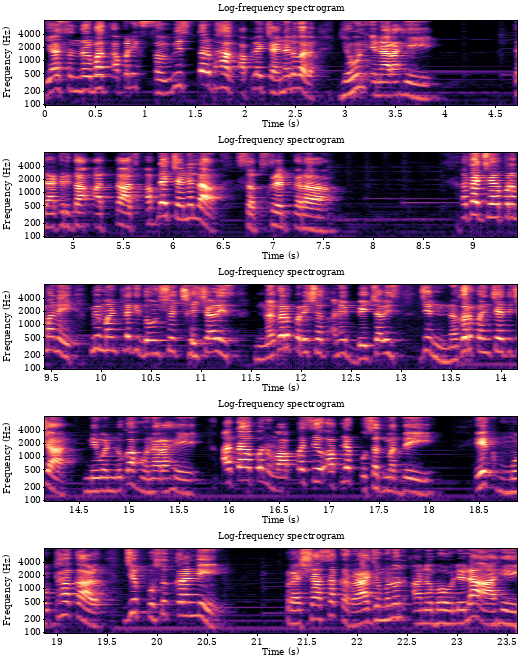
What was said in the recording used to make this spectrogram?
या संदर्भात आपण एक सविस्तर भाग आपल्या चॅनलवर घेऊन येणार आहे. त्याकरिता आत्ताच आपल्या चॅनलला सबस्क्राईब करा. आता ज्याप्रमाणे मी म्हटलं की दोनशे छेचाळीस नगर परिषद आणि बेचाळीस जे नगरपंचायतीच्या निवडणुका होणार आहे आता आपण वापस येऊ आपल्या पुसदमध्ये. एक मोठा काळ जे पुसदकरांनी प्रशासक राज म्हणून अनुभवलेला आहे.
